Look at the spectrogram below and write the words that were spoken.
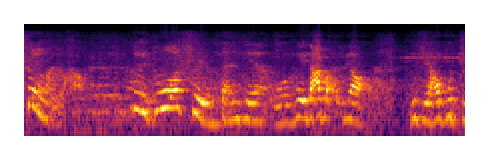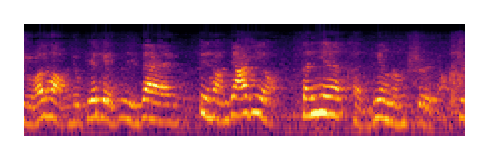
适应了就好，最多适应三天，我可以打保票。你只要不折腾，就别给自己再病上加病。三天肯定能适应，是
